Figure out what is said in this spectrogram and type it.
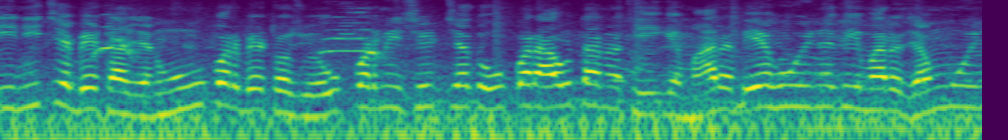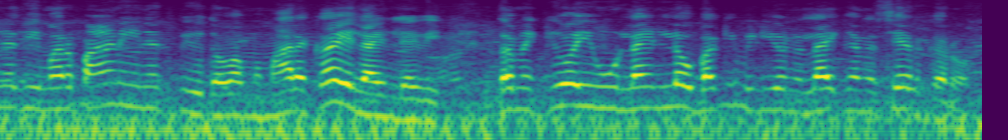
ઈ નીચે બેઠા છે અને હું ઉપર બેઠો છું. ઉપરની સીટ છે તો ઉપર આવતા નથી કે મારે બેહવું નથી મારે જમવું નથી મારે પાણી નથી પીવું. તો મારે કઈ લાઈન લેવી? તમે કયો હું લાઈન લઉં. બાકી વિડીયોને લાઈક અને શેર કરો.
